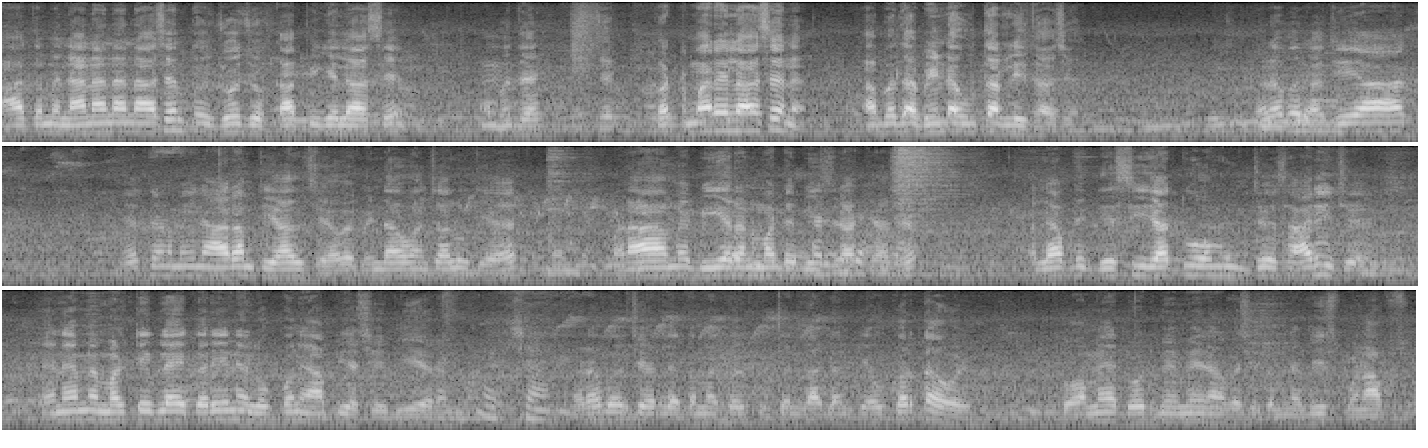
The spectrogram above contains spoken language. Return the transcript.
આ તમે નાના નાના હશે ને તો જોજો, કાપી ગયેલા હશે. આ બધા જે કટ મારેલા હશે ને, આ બધા ભીંડા ઉતાર લીધા છે. બરાબર? હજી આ બે ત્રણ મહિના આરામથી હાલશે હવે ભીંડા આવવાનું ચાલુ થયા પણ આ અમે બિયારણ માટે બીજ રાખ્યા છે. એટલે આપણી દેશી જાતું અમુક જે સારી છે એને અમે મલ્ટીપ્લાય કરીને લોકોને આપીએ છીએ બિયારણમાં બરાબર છે એટલે તમે કોઈ કિચન ગાર્ડન કે એવું કરતા હોય તો અમે દોઢ બે મહિના પછી તમને બીજ પણ આપશું.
